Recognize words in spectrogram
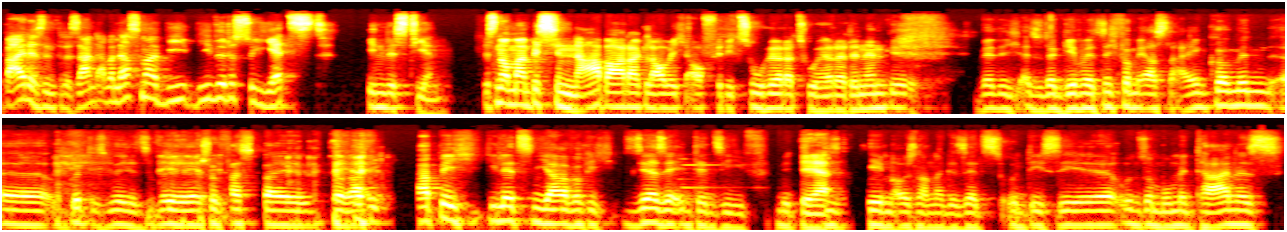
beides interessant. Aber lass mal, wie, wie würdest du jetzt investieren? Ist noch mal ein bisschen nahbarer, glaube ich, auch für die Zuhörer, Zuhörerinnen. Okay. Wenn ich, also da gehen wir jetzt nicht vom ersten Einkommen. Äh, oh Gott, das will jetzt sind wir ja schon fast bei Bereich. Habe ich die letzten Jahre wirklich sehr, sehr intensiv mit ja. diesen Themen auseinandergesetzt und ich sehe unser momentanes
